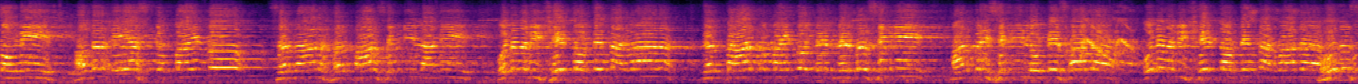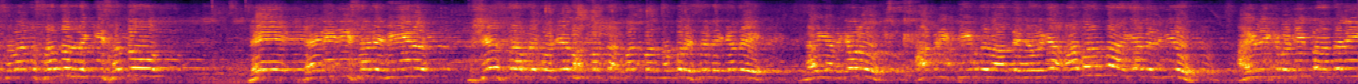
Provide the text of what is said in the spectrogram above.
ਪਾਉਂਦੀ ਉਧਰ ਏਐਸ ਕੰਬਾਈਨ ਤੋਂ ਸਰਦਾਰ ਹਰਪਾਲ ਸਿੰਘ ਜੀ ਲਾਡੀ, ਉਹਨਾਂ ਦਾ ਵਿਸ਼ੇਸ਼ ਤੌਰ ਤੇ ਧੰਨਵਾਦ। ਕਰਤਾਰ ਕੰਬਾਈਨ ਤੋਂ ਨਿਰਮਲ ਸਿੰਘ ਜੀ, ਮਨਪ੍ਰੀਤ ਸਿੰਘ ਜੀ ਲੋਟੇ ਸਾਹਿਬ ਉਹਨਾਂ ਦਾ ਵਿਸ਼ੇਸ਼ ਤੌਰ ਤੇ ਧੰਨਵਾਦ। ਉਹਦੇ ਸਵਰਨ ਸੰਧੂ, ਲੱਕੀ ਸੰਧੂ ਤੇ ਡੈਡੀ ਜੀ ਸਾਡੇ ਵੀਰ, ਵਿਸ਼ੇਸ਼ ਤੌਰ ਤੇ ਕੋਜੇ ਬਹੁਤ ਧੰਨਵਾਦ। ਪਰ ਨੰਬਰ ਇਸੇ ਲੈ ਕਹਿੰਦੇ ਨਵੀਂ ਅਟਕਰੋ ਆਪਣੀ ਟੀਮ ਦੇ ਨਾਲ ਤੇ ਜੁੜ ਗਿਆ। ਅਮਨ ਆ ਗਿਆ ਮੇਰੇ ਵੀਰੋ ਅਗਲੀ ਕਬੱਡੀ ਪਾਉਂਦੇ ਲਈ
